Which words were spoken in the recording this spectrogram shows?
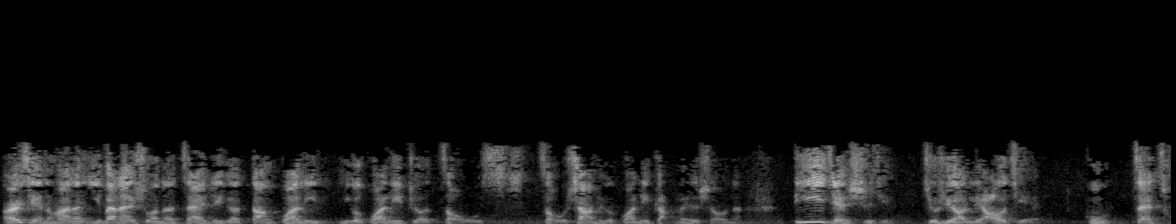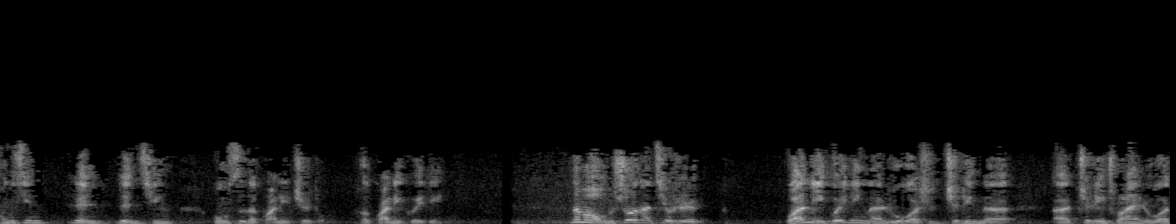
而且的话呢，一般来说呢，在这个当管理一个管理者走走上这个管理岗位的时候呢，第一件事情就是要了解公，再重新认认清公司的管理制度和管理规定。那么我们说呢，就是管理规定呢，如果是制定的呃制定出来，如果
